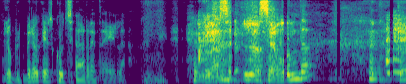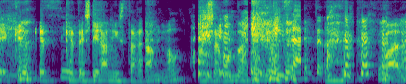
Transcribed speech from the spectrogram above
Lo primero que escucha a Retaila. lo, se- lo segundo, que, que- que- Sí. que te siga en Instagram, ¿no? El segundo Emilio. Exacto. Vale.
